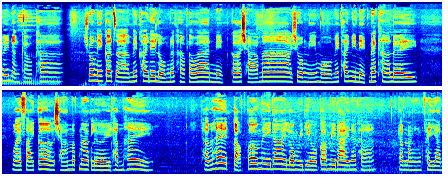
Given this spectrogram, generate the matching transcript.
ก้อยหนังเก่าค่ะ ช่วงนี้ก็จะไม่ค่อยได้ลงนะคะ เพราะว่าเน็ตก็ช้ามากช่วงนี้โมไม่ค่อยมีเน็ตนะคะเลย Wi-Fi ก็ช้ามาก ๆเลยทำให้ทำให้ตอบก็ไม่ได้ลงวิดีโอก็ไม่ได้นะคะกำลังพยายาม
